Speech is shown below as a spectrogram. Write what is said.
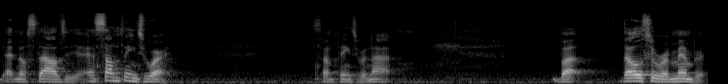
that nostalgia, and some things were. Some things were not. But those who remembered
